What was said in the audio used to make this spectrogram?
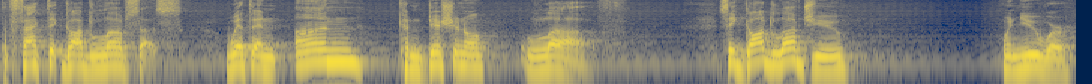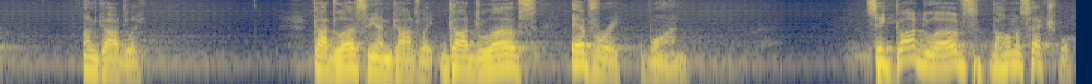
The fact that God loves us with an unconditional love. See, God loved you when you were ungodly. God loves the ungodly. God loves everyone. See, God loves the homosexual.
